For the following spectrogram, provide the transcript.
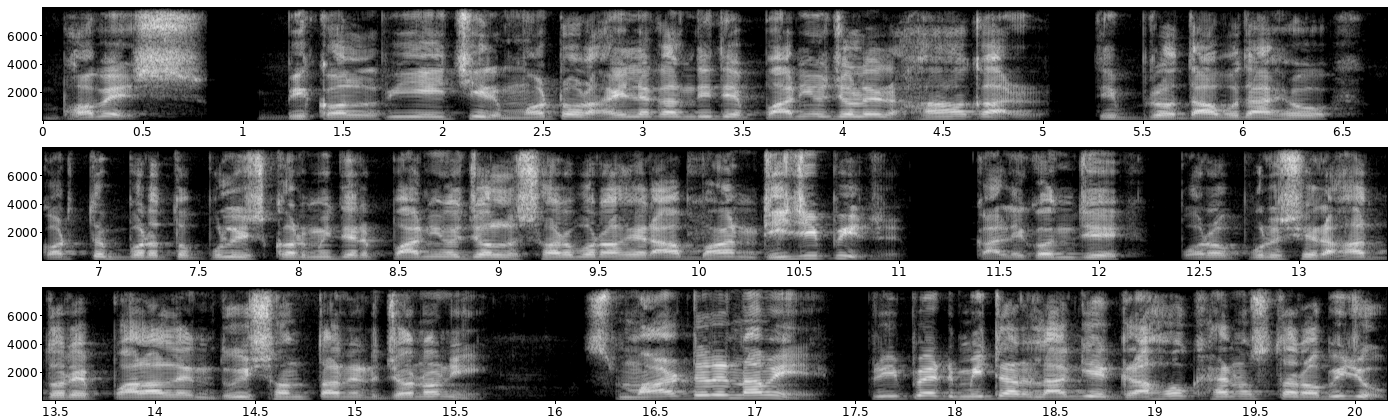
ভবেশ। বিকল পিএইচির মোটর হাইলাকান্দিতে পানীয় জলের হাহাকার। তীব্র দাবদাহ, কর্তব্যরত পুলিশ কর্মীদের পানীয় জল সরবরাহের আহ্বান ডিজিপির। কালীগঞ্জে পরপুরুষের হাত ধরে পালালেন দুই সন্তানের জননী। স্মার্টের নামে প্রিপেড মিটার লাগিয়ে গ্রাহক হেনস্থার অভিযোগ।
